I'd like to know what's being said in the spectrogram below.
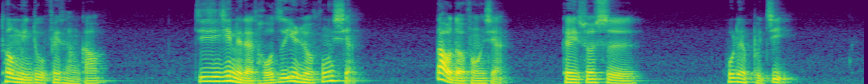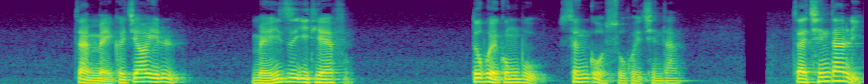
透明度非常高，基金经理的投资运作风险、道德风险可以说是忽略不计。在每个交易日，每一只 ETF。都会公布申购赎回清单，在清单里，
